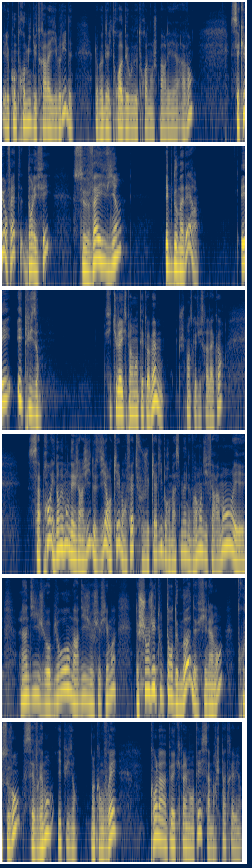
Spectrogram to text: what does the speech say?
et le compromis du travail hybride, le modèle 3.2 ou 2.3 dont je parlais avant, c'est que en fait, dans les faits, ce va-et-vient hebdomadaire est épuisant si tu l'as expérimenté toi-même, je pense que tu seras d'accord, ça prend énormément d'énergie de se dire, ok, ben en fait, faut que je calibre ma semaine vraiment différemment, et lundi, je vais au bureau, mardi, je suis chez moi. De changer tout le temps de mode, finalement, trop souvent, c'est vraiment épuisant. Donc en vrai, quand on l'a un peu expérimenté, ça marche pas très bien.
